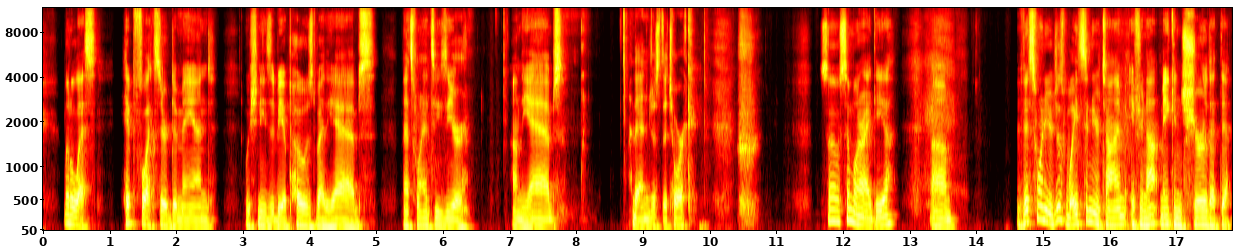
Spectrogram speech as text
little less hip flexor demand, which needs to be opposed by the abs. That's why it's easier on the abs than just the torque. So similar idea. Um, this one, you're just wasting your time if you're not making sure that the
